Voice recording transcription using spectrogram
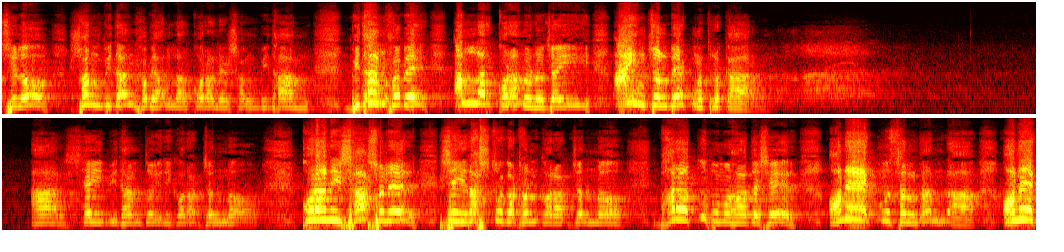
ছিল সংবিধান হবে আল্লাহর কোরআনের সংবিধান। বিধান হবে আল্লাহর কোরআন অনুযায়ী আইন চলবে একমাত্র কার? আর সেই বিধান তৈরি করার জন্য, কোরআনী শাসনের সেই রাষ্ট্র গঠন করার জন্য ভারত উপমহাদেশের অনেক মুসলমানরা অনেক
